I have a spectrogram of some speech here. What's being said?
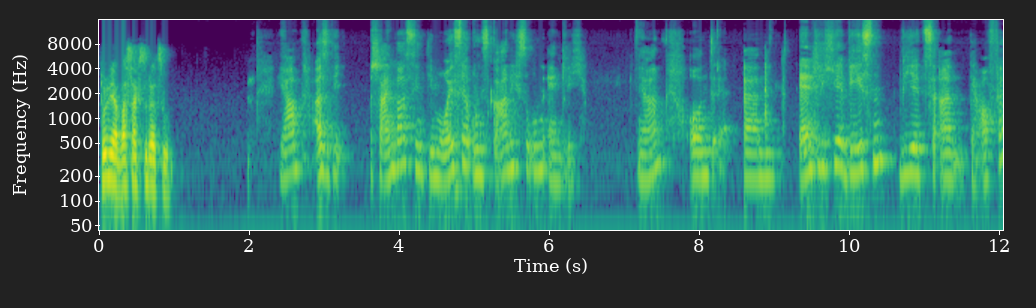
Dunja, was sagst du dazu? Ja, also die, scheinbar sind die Mäuse uns gar nicht so unähnlich. Ja, und ähm, ähnliche Wesen wie jetzt äh, der Affe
